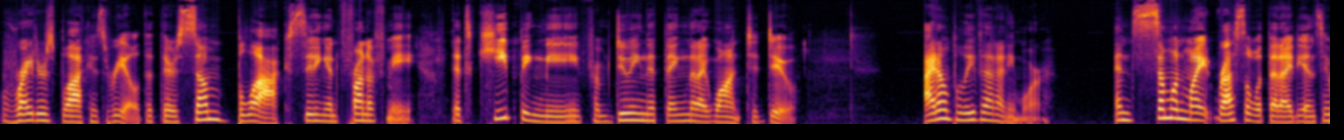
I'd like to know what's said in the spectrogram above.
writer's block is real, that there's some block sitting in front of me that's keeping me from doing the thing that I want to do. I don't believe that anymore. And someone might wrestle with that idea and say,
